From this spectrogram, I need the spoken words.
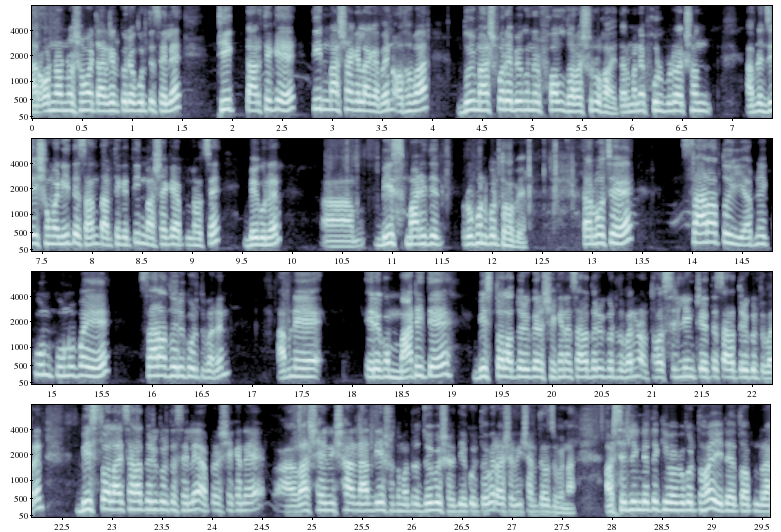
আর অন্যান্য সময় টার্গেট করে করতে চাইলে ঠিক তার থেকে তিন মাস আগে লাগাবেন অথবা দুই মাস পরে বেগুনের ফল ধরা শুরু হয়। তার মানে ফুল প্রোডাকশন আপনি যে সময় নিতে চান, তার থেকে তিন মাস আগে আপনার হচ্ছে বেগুনের বীজ মাটিতে রোপণ করতে হবে। তারপর হচ্ছে চারা তৈরি, আপনি কোন কোন উপায়ে চারা তৈরি করতে পারেন? আপনি এরকম মাটিতে বীজতলা তৈরি করে সেখানে চারা তৈরি করতে পারেন অথবা সিলিং ট্রেতে চারা তৈরি করতে পারেন। বীজতলায় চারা তৈরি করতে চাইলে আপনার সেখানে রাসায়নিক সার না দিয়ে শুধুমাত্র জৈব সার দিয়ে করতে হবে, রাসায়নিক সার দেওয়া যাবে না। আর সিডলিং ট্রেতে কীভাবে করতে হয়, এটা তো আপনারা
